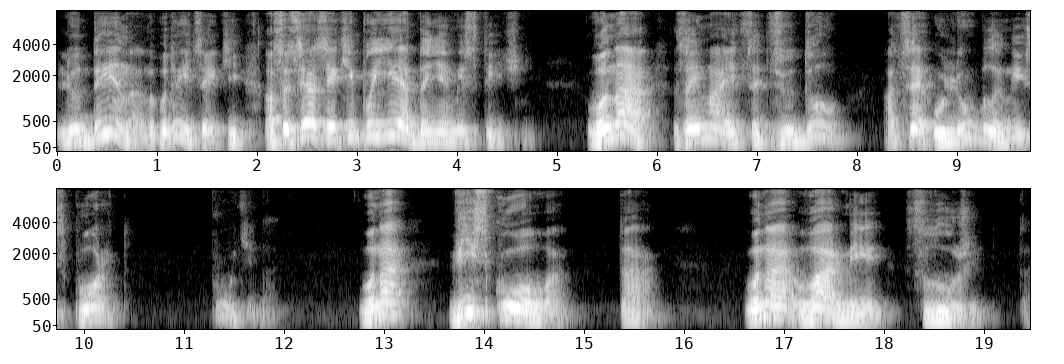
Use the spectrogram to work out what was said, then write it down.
людина, ну подивіться, які асоціації, які поєднання містичні. Вона займається дзюдо, а це улюблений спорт Путіна. Вона військова, так. вона в армії служить. Так.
